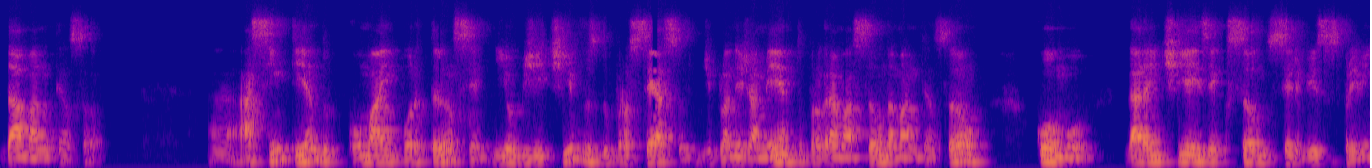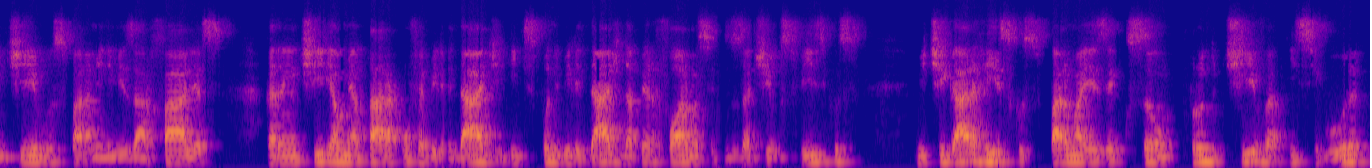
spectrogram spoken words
da manutenção. Uh, assim, tendo como a importância e objetivos do processo de planejamento, programação da manutenção, como garantir a execução dos serviços preventivos para minimizar falhas, garantir e aumentar a confiabilidade e disponibilidade da performance dos ativos físicos, mitigar riscos para uma execução produtiva e segura,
